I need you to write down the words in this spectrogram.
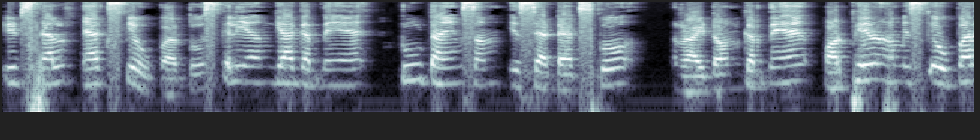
इट सेल्फ एक्स के ऊपर। तो उसके लिए हम क्या करते हैं? टू टाइम्स हम इस सेट को राइट डाउन करते हैं और फिर हम इसके ऊपर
